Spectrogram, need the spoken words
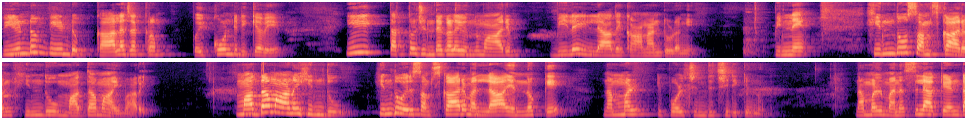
വീണ്ടും വീണ്ടും കാലചക്രം പൊയ്ക്കൊണ്ടിരിക്കവേ ഈ തത്വചിന്തകളെയൊന്നും ആരും വിലയില്ലാതെ കാണാൻ തുടങ്ങി. പിന്നെ ഹിന്ദു സംസ്കാരം ഹിന്ദു മതമായി മാറി. മതമാണ് ഹിന്ദു ഹിന്ദു ഒരു സംസ്കാരമല്ല എന്നൊക്കെ നമ്മൾ ഇപ്പോൾ ചിന്തിച്ചിരിക്കുന്നു. നമ്മൾ മനസ്സിലാക്കേണ്ട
